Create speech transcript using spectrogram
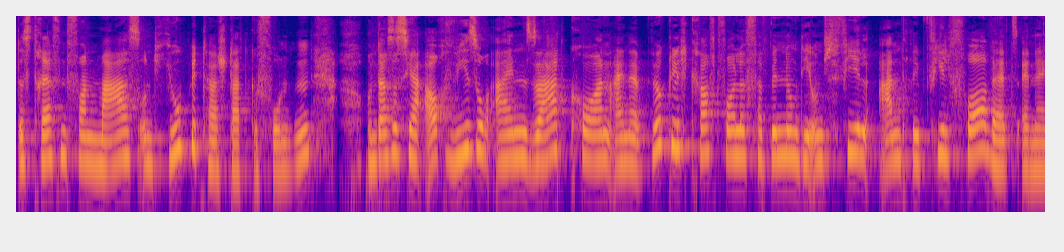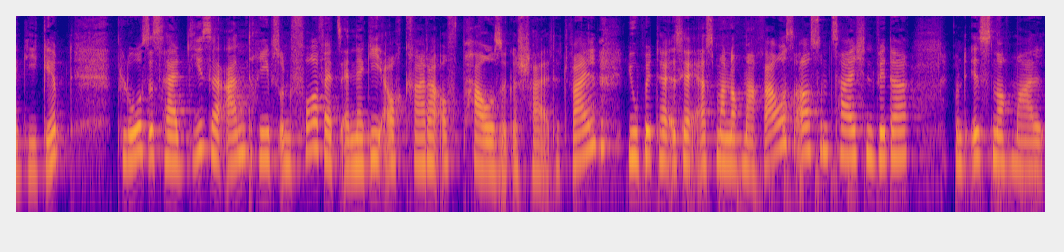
das Treffen von Mars und Jupiter stattgefunden. Und das ist ja auch wie so ein Saatkorn, eine wirklich kraftvolle Verbindung, die uns viel Antrieb, viel Vorwärtsenergie gibt. Bloß ist halt diese Antriebs- und Vorwärtsenergie auch gerade auf Pause geschaltet, weil Jupiter ist ja erstmal nochmal raus aus dem Zeichen Widder und ist nochmal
